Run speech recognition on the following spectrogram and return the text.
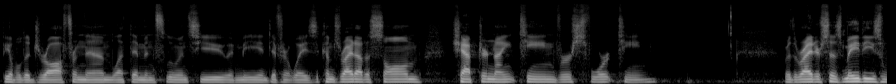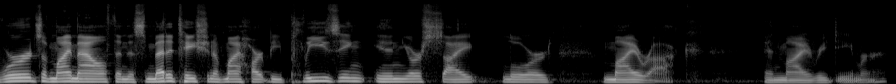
be able to draw from them, let them influence you and me in different ways. It comes right out of Psalm chapter 19, verse 14, where the writer says, May these words of my mouth and this meditation of my heart be pleasing in your sight, Lord, my rock and my redeemer.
